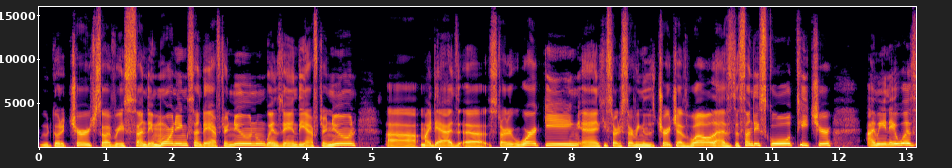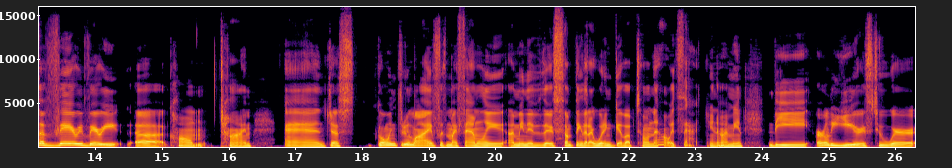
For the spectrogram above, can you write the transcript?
we would go to church. So every Sunday morning, Sunday afternoon, Wednesday in the afternoon, uh, my dad uh, started working and he started serving in the church as well as the Sunday school teacher. I mean, it was a very, very uh, calm time and just going through life with my family, I mean, if there's something that I wouldn't give up till now, it's that. You know, I mean, the early years to where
